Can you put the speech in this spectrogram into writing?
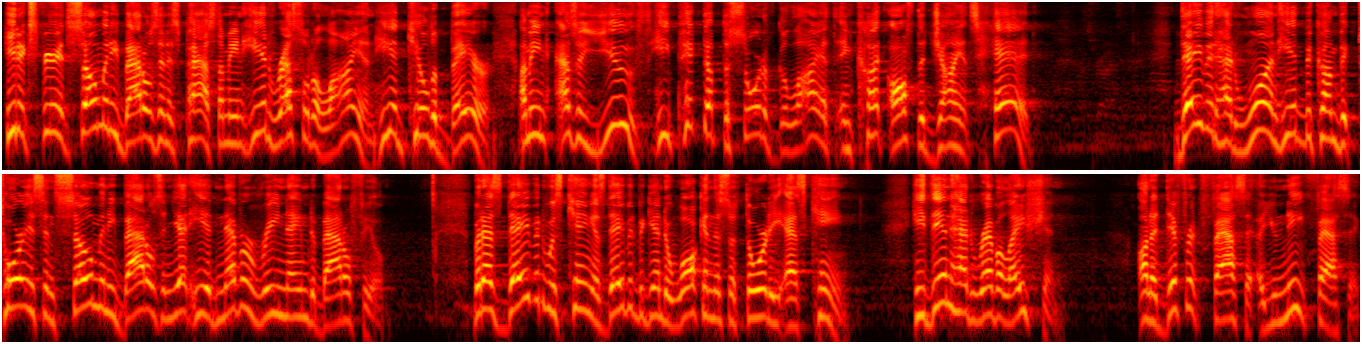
He'd experienced so many battles in his past. I mean, he had wrestled a lion, he had killed a bear. I mean, as a youth, he picked up the sword of Goliath and cut off the giant's head. David had won, he had become victorious in so many battles, and yet he had never renamed a battlefield. But as David was king, as David began to walk in this authority as king, he then had revelation on a different facet, a unique facet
